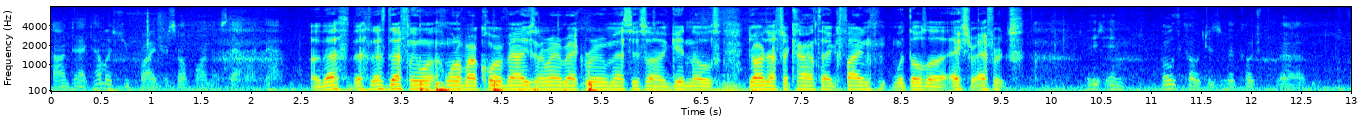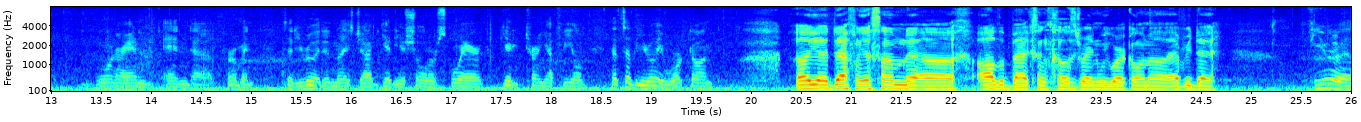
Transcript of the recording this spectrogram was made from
contact. How much do you pride yourself on a stat like that? Uh, that's, that's that's definitely one, one of our core values in the running back room. That's just uh, getting those yards after contact, fighting with those uh, extra efforts. And- both coaches, uh, Coach uh, Warinner and, and uh, Herman, said you really did a nice job getting your shoulder square, getting, turning upfield. That's something you really worked on. Oh yeah, definitely. It's something that uh, all the backs and Coach Drayton we work on uh, every day. If you're a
